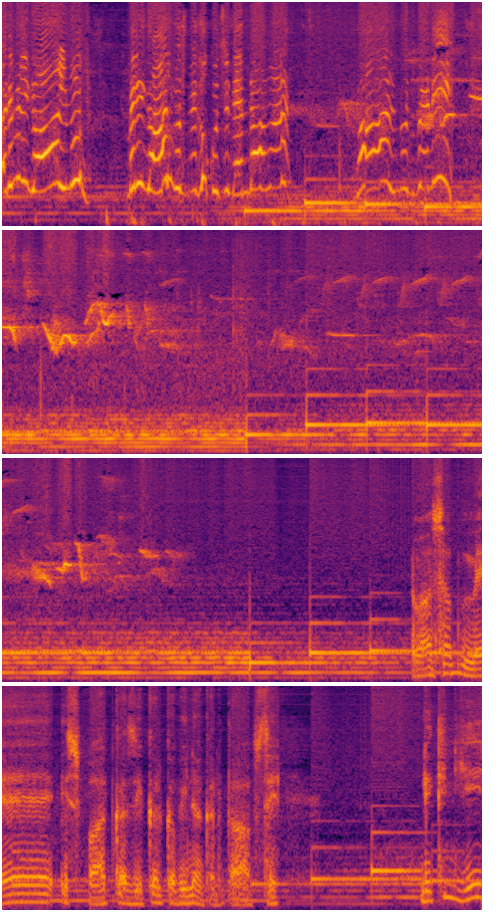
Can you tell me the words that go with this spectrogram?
अरे मेरी गाल मत मेरी गाल मत मेरे को कुछ देंदा अवन गाल मत मेरी साहब, मैं इस बात का ज़िक्र कभी ना करता आपसे। लेकिन ये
